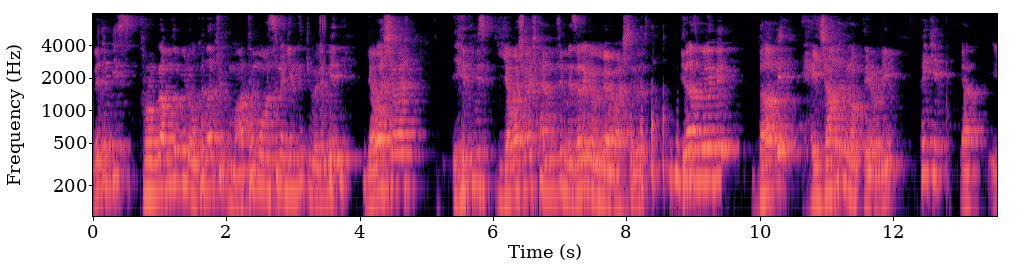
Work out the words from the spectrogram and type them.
Ve de biz programda böyle o kadar çok matem havasına girdik ki böyle bir yavaş yavaş hepimiz yavaş yavaş kendimizi mezara gömmeye başlıyoruz. Biraz böyle bir daha bir heyecanlı bir noktaya varayım. Peki ya e,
